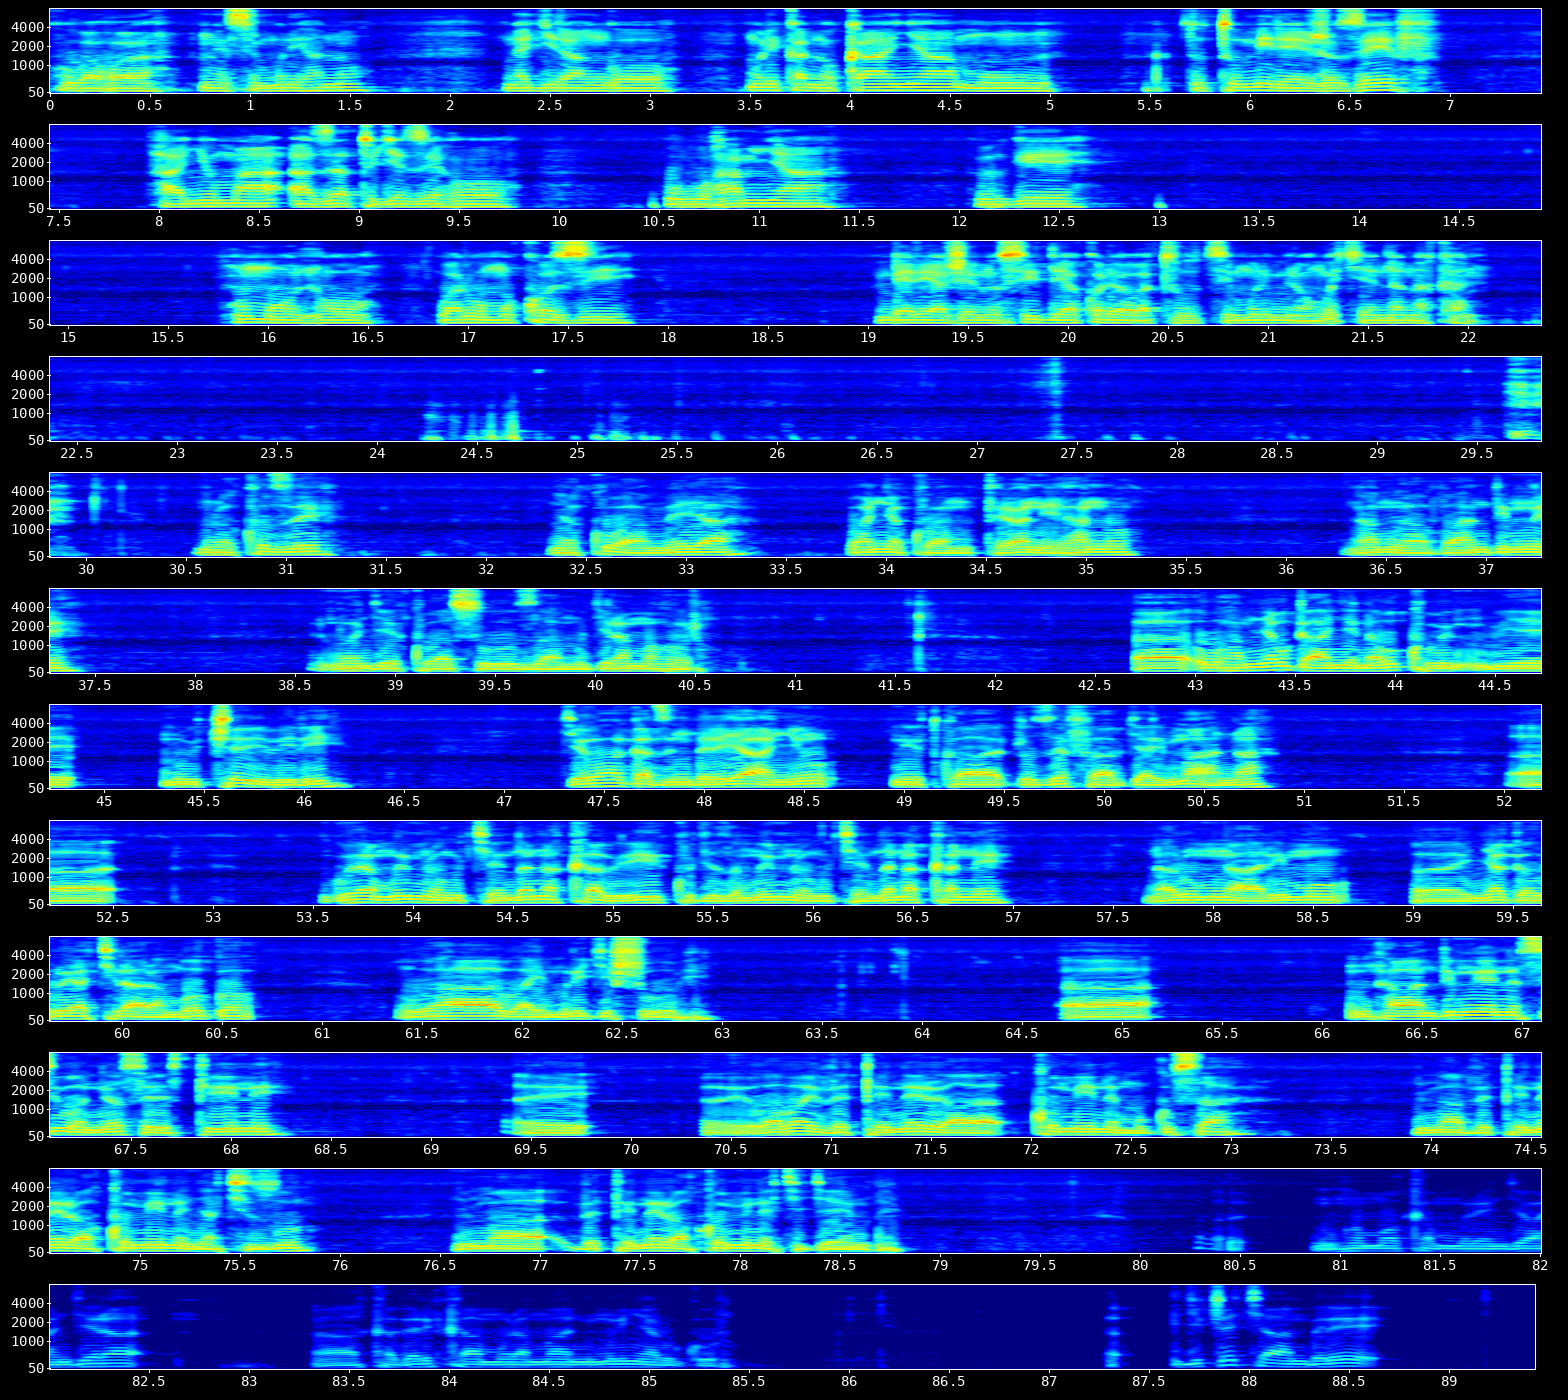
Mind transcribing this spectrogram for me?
nyakubahwa mwese muri hano nagira ngo muri kano kanya mu dutumire joseph hanyuma azatugezeho ubuhamya bwe nk'umuntu wari umukozi mbere ya jenoside yakorewe abatutsi muri mirongo icyenda na kane. Murakoze nyakubahwa meya ba nyakubahwa muteraniye hano namwe bavandimwe nongeye kubasuhuza mugire amahoro. Ah, ubuhamya bwanjye nabukubiye mu bice bibiri jyewe uhagaze imbere yanyu nitwa joseph habyarimana Ah, guhera muri mirongo icyenda na kabiri kugeza muri mirongo icyenda na kane nari umwarimu nyagahuru ya kirarambogo ubu habaye muri gishubi. Nkaba ndi mwene siboniyo celestine eh, eh, wabaye veterineri wa komine mugusa nyuma veterineri wa komine nyakizu nyuma veterineri wa komine kigembe. Nkomoka mu murenge wa ngera akagari ka murama ni muri nyaruguru. Igice cya mbere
